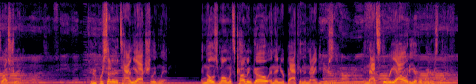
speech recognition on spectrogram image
frustrated. 2% of the time, you actually win. And those moments come and go, and then you're back in the 90%. And that's the reality of a winner's life.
